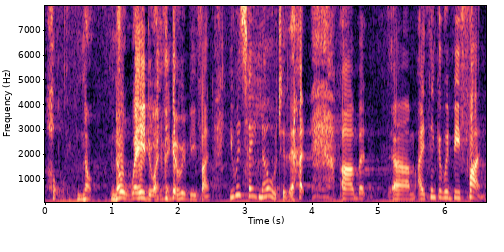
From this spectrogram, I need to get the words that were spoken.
holy, no, no way do I think it would be fun. You would say no to that. Uh, but um, I think it would be fun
